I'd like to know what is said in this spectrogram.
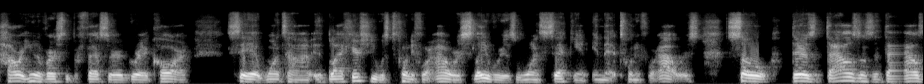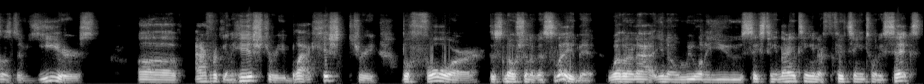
Howard University professor Greg Carr said one time if black history was 24 hours slavery is one second in that 24 hours. So there's thousands and thousands of years of African history, Black history, before this notion of enslavement. Whether or not you know we want to use 1619 or 1526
